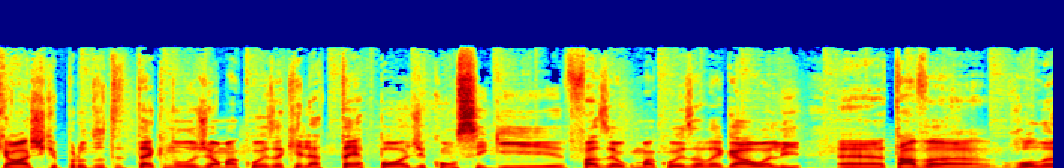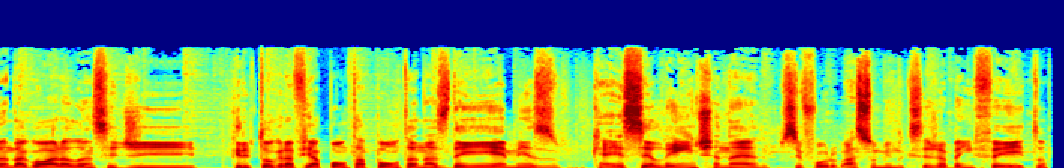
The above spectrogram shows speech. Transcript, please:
Que eu acho que produto e tecnologia é uma coisa que ele até pode conseguir fazer alguma coisa legal ali. É, tava rolando agora lance de criptografia ponta a ponta nas DMs, que é excelente, né? Se for assumindo que seja bem feito.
